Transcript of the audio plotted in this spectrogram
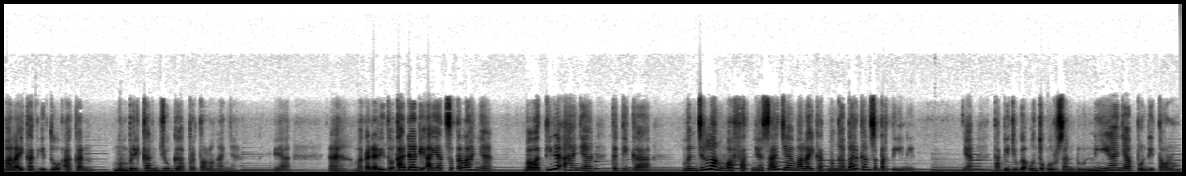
malaikat itu akan memberikan juga pertolongannya, ya. Nah, maka dari itu ada di ayat setelahnya bahwa tidak hanya ketika menjelang wafatnya saja malaikat mengabarkan seperti ini, ya, tapi juga untuk urusan dunianya pun ditolong.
